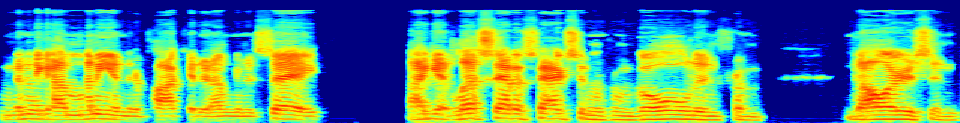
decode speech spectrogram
and then they got money in their pocket. And I'm going to say, I get less satisfaction from gold and from dollars and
